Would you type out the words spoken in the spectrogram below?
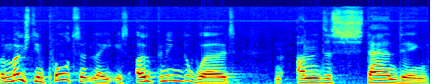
But most importantly, is opening the Word and understanding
